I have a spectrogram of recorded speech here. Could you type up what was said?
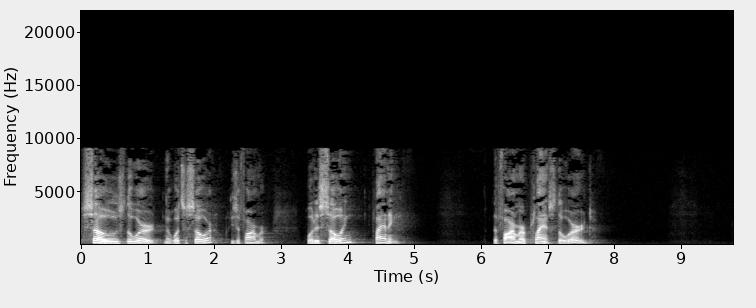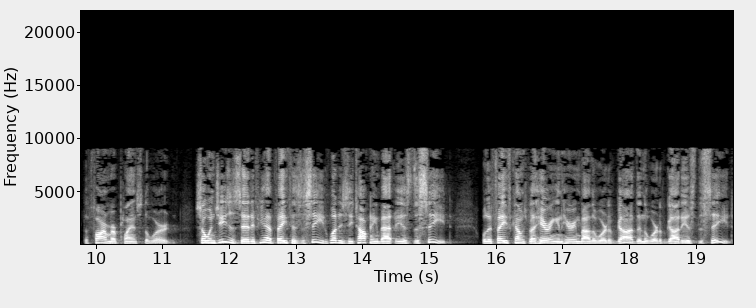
sows the word. Now, what's a sower? He's a farmer. What is sowing? Planting. The farmer plants the word. The farmer plants the word. So when Jesus said, if you have faith as a seed, what is he talking about is the seed. Well, if faith comes by hearing and hearing by the word of God, then the word of God is the seed.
